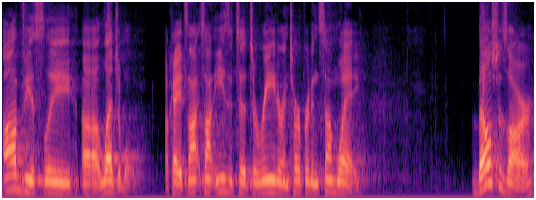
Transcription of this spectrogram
obviously uh, legible. Okay, it's not, it's not easy to, to read or interpret in some way. Belshazzar,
